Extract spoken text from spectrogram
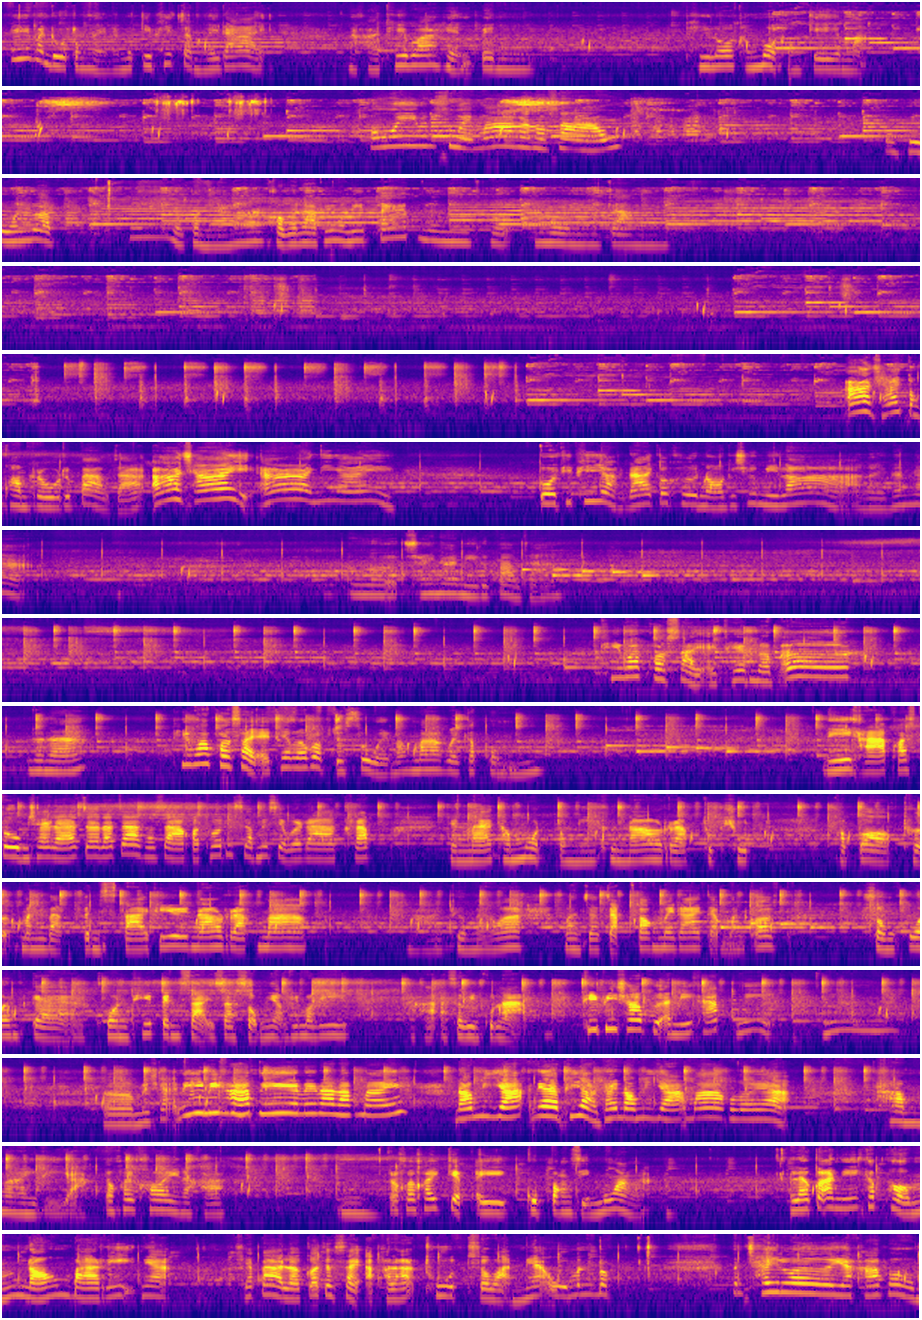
นี่มันดูตรงไหนนะ เมื่อกี้พี่จำไม่ได้นะคะ ที่ว่าเห็นเป็น ฮีโร่ทั้งหมดของเกมอะโอ้ยมันสวยมากอะสาวๆ โอ้โห มันแบบเอ๊ะเดี๋ยวก่อนนะ ขอเวลาพี่มารีแป๊บหนึ่งเถอะงงจัง อ่าใช่ตรงความรู้หรือเปล่าจ๊ะอ่าใช่อ่านี่ไง ตัวที่พี่อยากได้ก็คือน้องที่ชื่อมิล่าอะไรนั่นน่ะเออใช่หน้านี้หรือเปล่าจ๊ะที่ว่าพอใส่ไอเทมแล้วเออเดี๋ยวนะ ที่ว่าพอใส่ไอเทมแล้วแบบจะสวยมาก ๆ เลยครับผม นี่ครับคอสตูมใช่แล้วเจอแล้วจ้าสาวๆขอโทษที่จะไม่เสียเวลาครับ เห็นไหมทั้งหมดตรงนี้คือน่ารักทุกชุดขอบอกเถอะมันแบบเป็นสไตล์ที่น่ารักมากนะถึงแม้ว่ามันจะจับต้องไม่ได้แต่มันก็สมควรแก่คนที่เป็นสายสะสมอย่างพี่มอลลี่นะคะอัศวินกุหลาบที่พี่ชอบคืออันนี้ครับ นี่นี่เออไม่ใช่นี่นี่ครับ นี่นี่น่ารักไหม น้องมิยะเนี่ยพี่อยากได้น้องมิยะมากเลยอะทำไงดีอะต้องค่อยๆนะคะอืมต้องค่อยๆ เก็บไอ้คูปองสีม่วงอะแล้วก็อันนี้ครับผมน้องบาริเนี่ยใช่ป่ะแล้วก็จะใส่อัครทูตสวรรค์เนี่ยโอ้มันแบบมันใช่เลยอะคะผม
